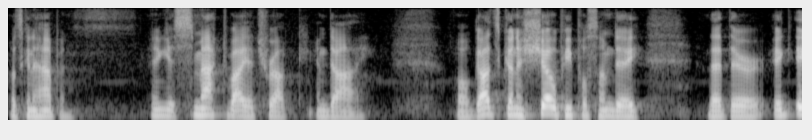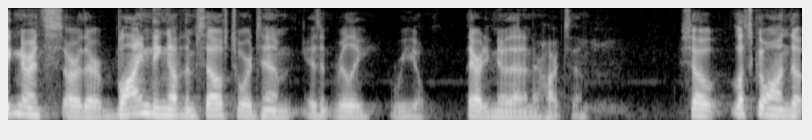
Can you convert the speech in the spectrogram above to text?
What's going to happen? And you get smacked by a truck and die. Well, God's going to show people someday that their ignorance or their blinding of themselves towards Him isn't really real. They already know that in their hearts, though. So let's go on.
